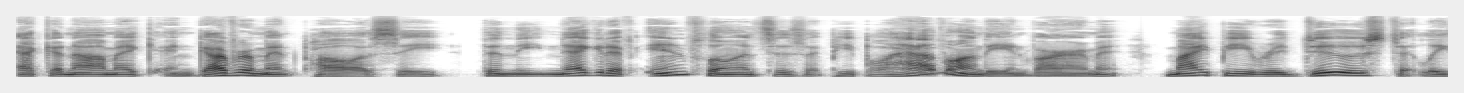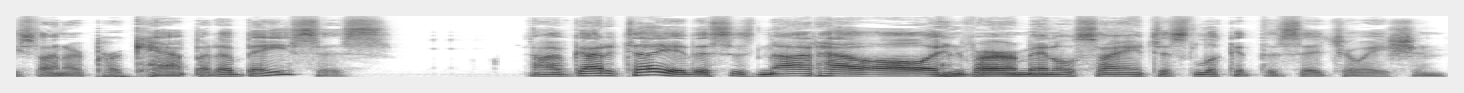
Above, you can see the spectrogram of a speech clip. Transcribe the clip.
economic and government policy, then the negative influences that people have on the environment might be reduced, at least on a per capita basis. Now, I've got to tell you, this is not how all environmental scientists look at the situation.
